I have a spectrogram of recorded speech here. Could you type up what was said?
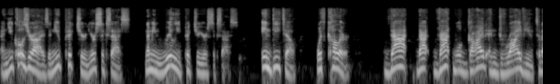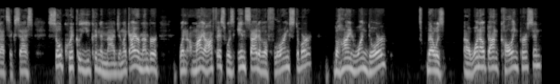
and you close your eyes and you picture your success, I mean, really picture your success in detail with color, that that that will guide and drive you to that success so quickly you couldn't imagine like i remember when my office was inside of a flooring store behind one door that was uh, one outbound calling person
